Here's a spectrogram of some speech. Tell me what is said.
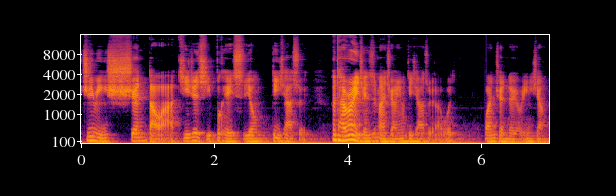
居民宣导啊，即日起不可以使用地下水。那台湾人以前是蛮喜欢用地下水啊，我完全的有印象，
